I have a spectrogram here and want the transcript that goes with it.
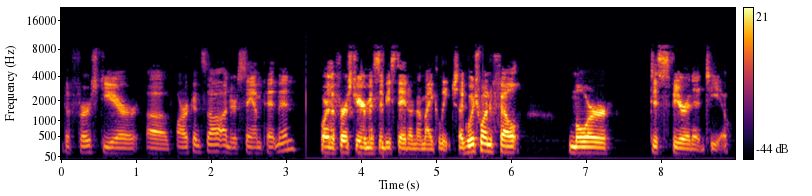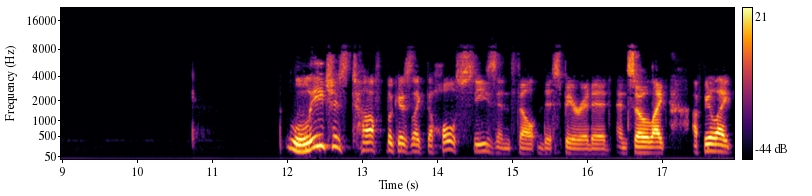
the first year of Arkansas under Sam Pittman or the first year of Mississippi State under Mike Leach? Like, which one felt more dispirited to you? Leach is tough because like the whole season felt dispirited, and so like I feel like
